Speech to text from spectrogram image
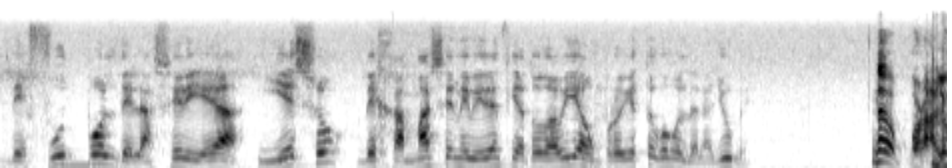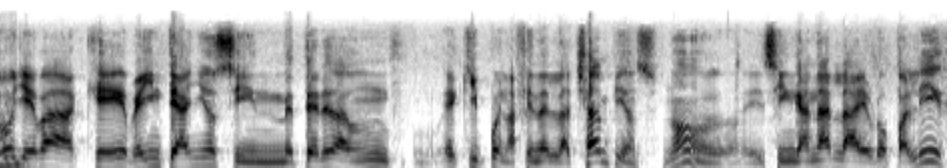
de fútbol de la Serie A? Y eso deja más en evidencia todavía un proyecto como el de la Juve. No, por algo lleva, ¿qué? 20 años sin meter a un equipo en la final de la Champions, ¿no? Sin ganar la Europa League.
